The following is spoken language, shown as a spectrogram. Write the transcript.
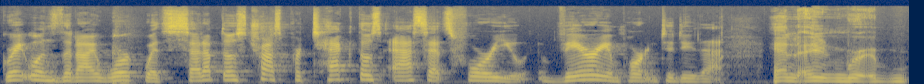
great ones that I work with. Set up those trusts, protect those assets for you. Very important to do that. And, and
